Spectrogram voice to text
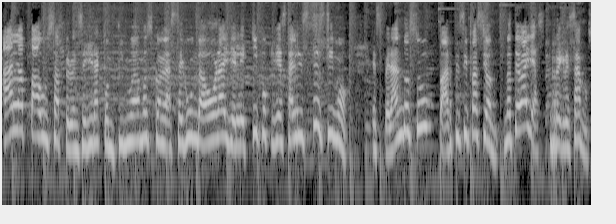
a la pausa, pero enseguida continuamos con la segunda hora y el equipo que ya está listísimo, esperando su participación. No te vayas, regresamos.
